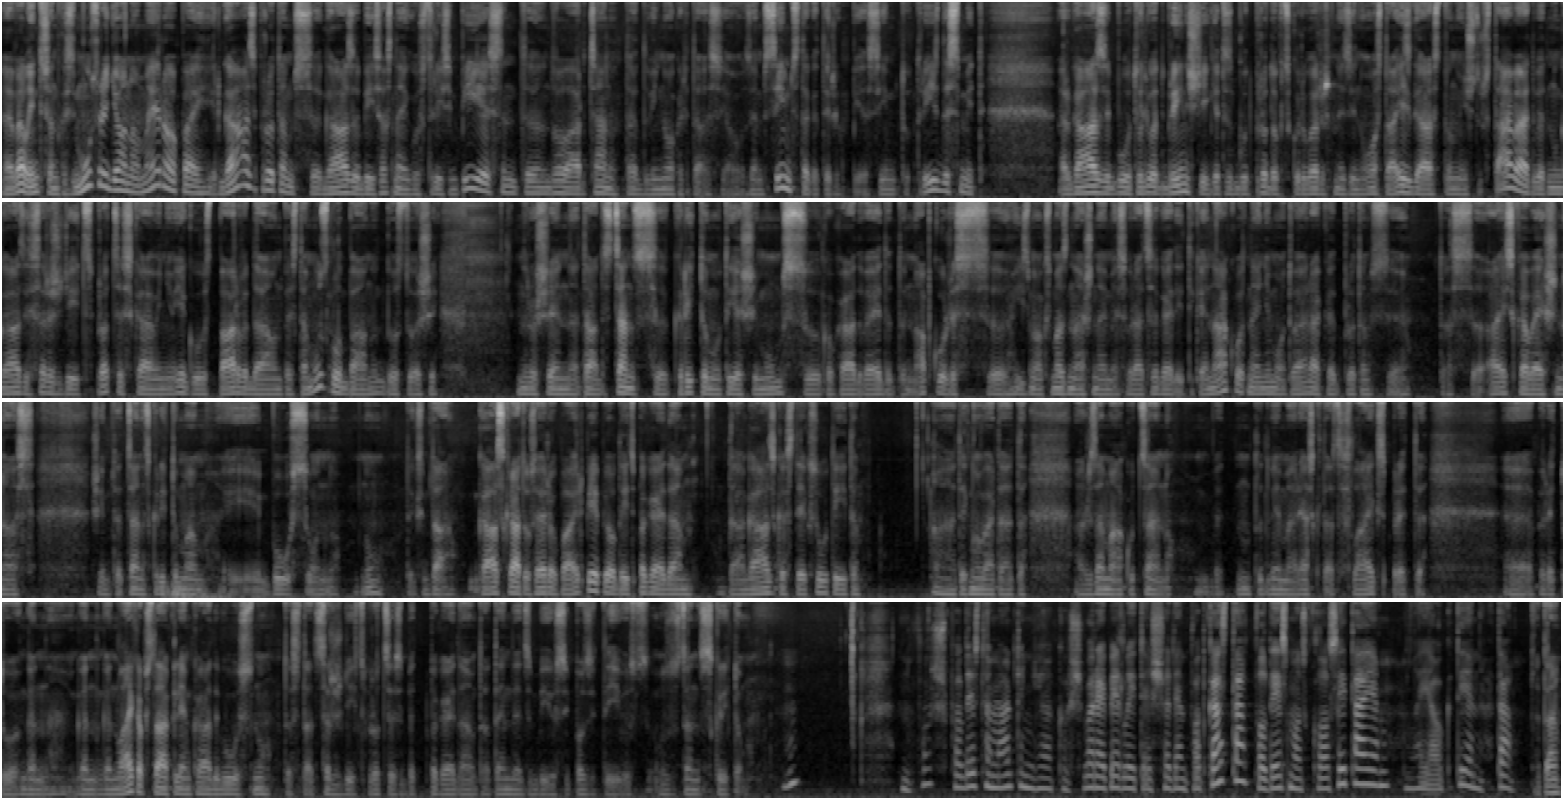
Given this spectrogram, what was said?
Eh, vēl interesanti, kas ir mūsu reģionam, Eiropai, ir gāze. Protams, gāze bija sasniegusi 350 eh, dolāru cenu, tad viņi nokritās jau zem 100, tagad ir pie 130 ar gāzi būtu ļoti brīnišķīgi, ja tas būtu produkts, kuru var nezinu, ostā izgāzt un viņš tur stāvētu. Bet nu, gāze ir sarežģīts process, kā viņu iegūst, pārvadā un pēc tam uzglabā. Un atbilstoši droši vien tādas cenas kritumu tieši mums kaut kāda veida apkuras izmaksu mazināšanai mēs varētu sagaidīt tikai nākotnē, ņemot vērā, ka, protams, tas aizkavēšanās šim cenas kritumam būs. Un, nu, tā, gāzes krātuvs Eiropā ir piepildīts pagaidām. Tā gāze, kas tiek sūtīta, tiek novērtēta ar zemāku cenu. Bet, nu, tad vienmēr jāskatās tas laiks pret, pret to gan, gan, gan laika apstākļiem, kādi būs. Nu, tas ir sarežģīts process, bet pagaidām tā tendence bijusi pozitīva uz, uz cenas kritumu. Mm. Nu, forši, paldies, Mārtiņ, jā, ka varēji piedalīties šodien podkāstā. Paldies mūsu klausītājiem. Lai jauka diena! Tā! Tā.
